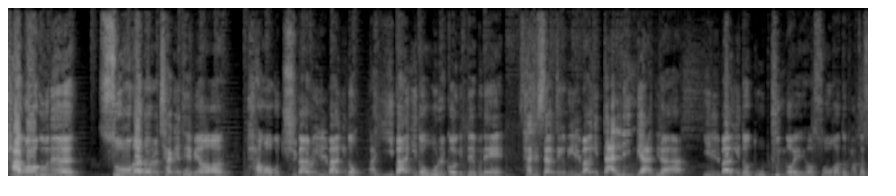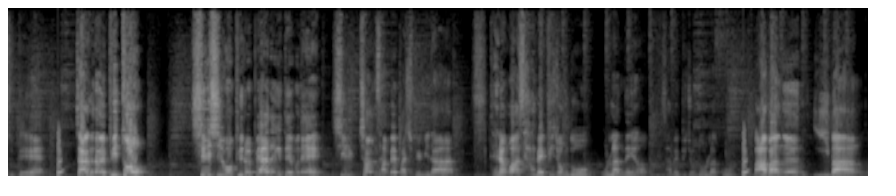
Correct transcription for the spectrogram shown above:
방어구는 수호가더를 차게 되면 방어구 추가로 1방이 더, 아 2방이 더 오를 거기 때문에 사실상 지금 1방이 딸린 게 아니라 1방이 더 높은 거예요. 수호가더 바꿨을 때 자 그 다음에 피통. 75피를 빼야 되기 때문에 7380피입니다. 대략 뭐 한 400피 정도 올랐네요. 400피 정도 올랐고. 마방은 2방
